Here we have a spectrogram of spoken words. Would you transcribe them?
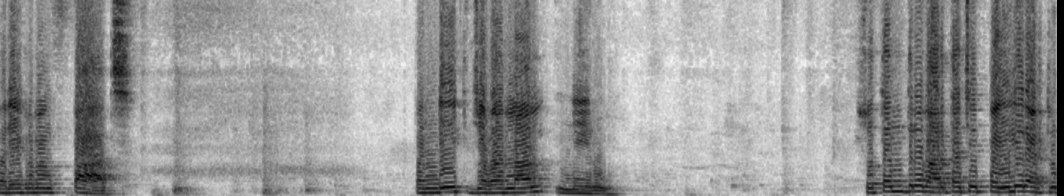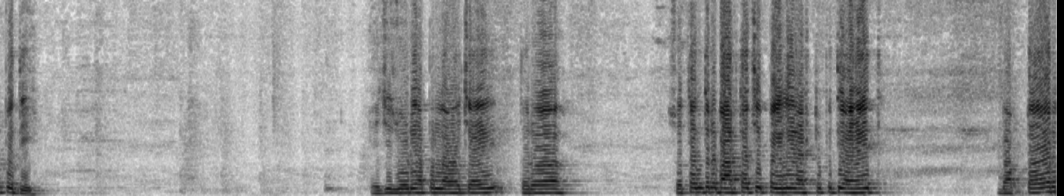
पर्याय क्रमांक पाच. पंडित जवाहरलाल नेहरू. स्वतंत्र भारताचे पहिले राष्ट्रपती. याची जोडी आपण लावायची आहे. तर स्वतंत्र भारताचे पहिले राष्ट्रपती आहेत डॉक्टर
